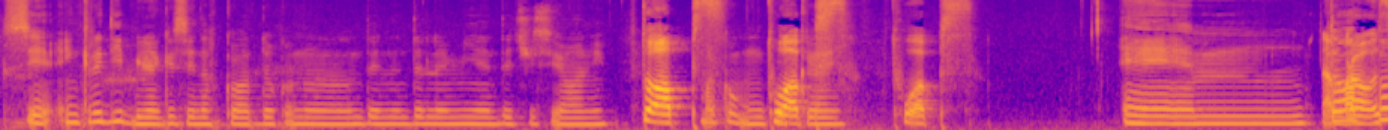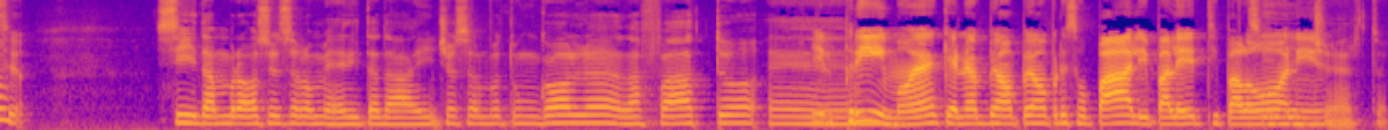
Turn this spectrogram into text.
Sì, incredibile che sei d'accordo con eh, de- delle mie decisioni. Tops. Ma comunque, ok. Twops. Twops. Ehm, top. D'Ambrosio. Sì, D'Ambrosio se lo merita, dai. Ci ha salvato un gol, l'ha fatto. ehm, Il primo, eh, che ne abbiamo, abbiamo preso pali, paletti, paloni. Sì, certo.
